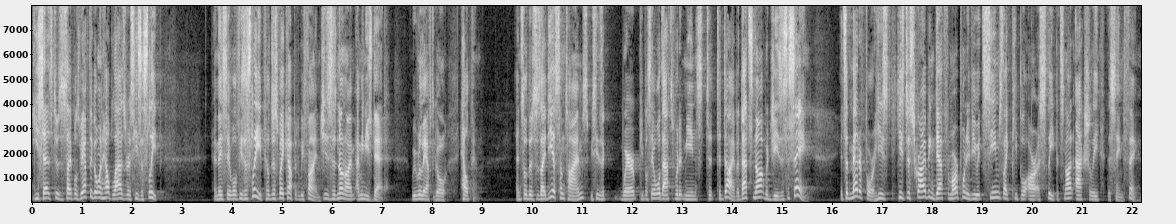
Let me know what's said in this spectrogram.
he says to his disciples, We have to go and help Lazarus, he's asleep. And they say, well, if he's asleep, he'll just wake up, it'll be fine. Jesus says, no, no, I mean, he's dead. We really have to go help him. And so there's this idea sometimes, we see this where people say, well, that's what it means to, to die. But that's not what Jesus is saying. It's a metaphor. He's, he's describing death from our point of view. It seems like people are asleep. It's not actually the same thing.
